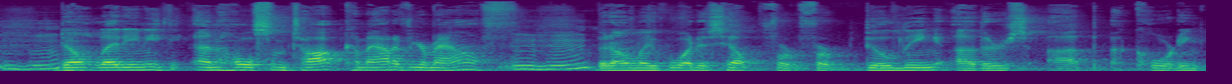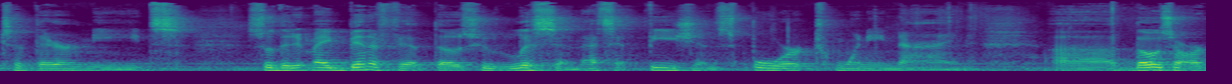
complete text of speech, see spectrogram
Mm-hmm. Don't let any unwholesome talk come out of your mouth, mm-hmm. but only what is helpful for building others up according to their needs so that it may benefit those who listen. That's Ephesians 4:29. Uh, those are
